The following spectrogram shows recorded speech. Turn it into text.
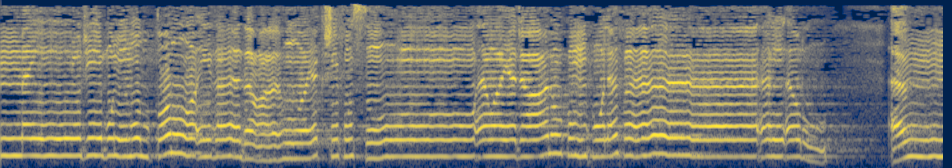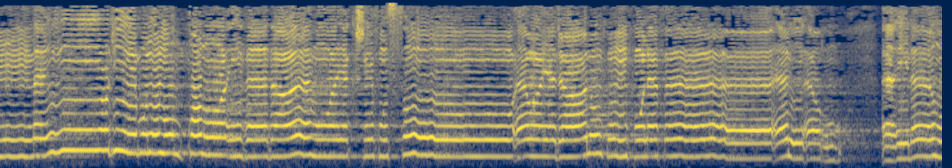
يجيب المضطر إذا دعاه ويكشف السوء ويجعلكم خلفاء الأرض. أمن يجيب المضطر إذا دعاه ويكشف السوء ويجعلكم خلفاء الأرض؟ أإله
